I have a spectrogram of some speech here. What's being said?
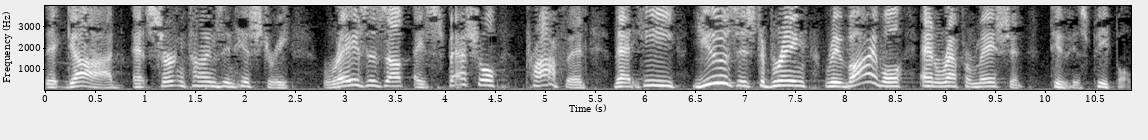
that God, at certain times in history, raises up a special prophet that he uses to bring revival and reformation to his people.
